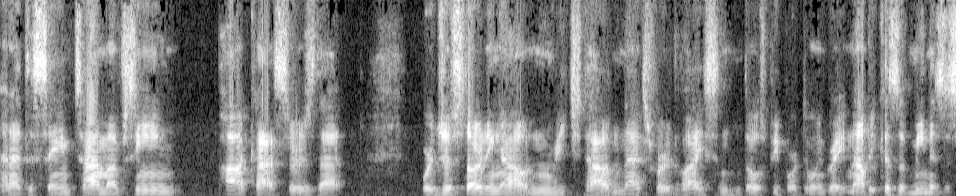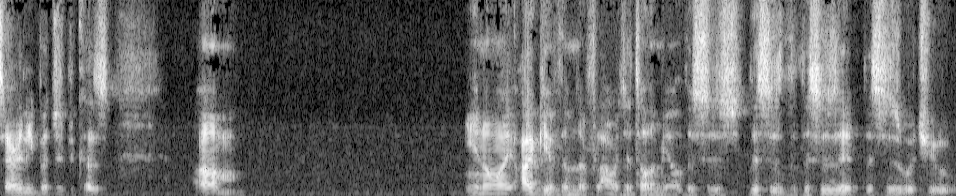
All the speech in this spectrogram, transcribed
and at the same time, I've seen podcasters that were just starting out and reached out and asked for advice, and those people are doing great. Not because of me necessarily, but just because, um, you know, I, I give them the flowers. I tell them, yo, this is this is this is it. This is what you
